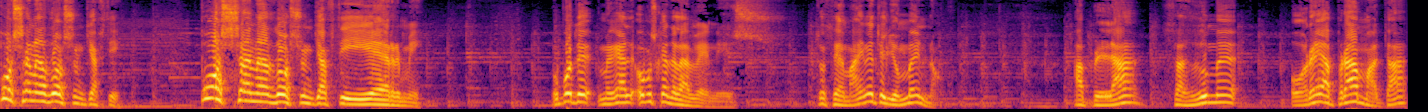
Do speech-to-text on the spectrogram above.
Πόσα να δώσουν κι αυτοί; Πόσα να δώσουν κι αυτοί οι έρμοι; Οπότε μεγάλη, όπως καταλαβαίνεις Το θέμα είναι τελειωμένο. Απλά θα δούμε ωραία πράγματα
